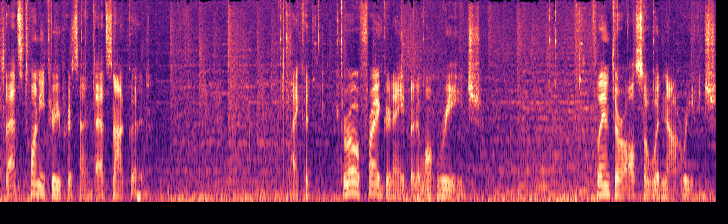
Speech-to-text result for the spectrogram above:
So that's 23%. That's not good. I could throw a frag grenade, but it won't reach. Flamethrower also would not reach.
